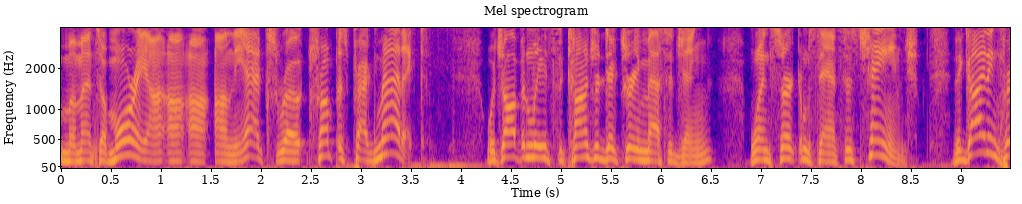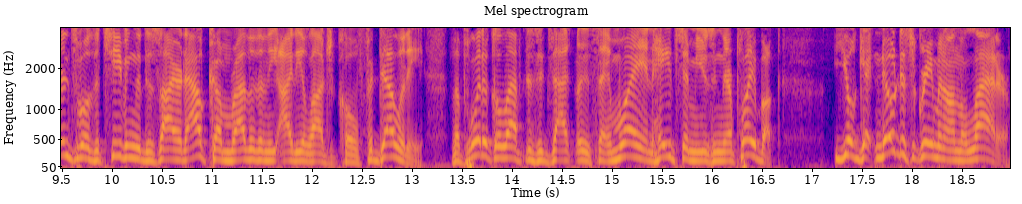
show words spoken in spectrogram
Memento Mori on, on, on the X wrote Trump is pragmatic, which often leads to contradictory messaging when circumstances change. The guiding principle is achieving the desired outcome rather than the ideological fidelity. The political left is exactly the same way and hates him using their playbook. You'll get no disagreement on the latter,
